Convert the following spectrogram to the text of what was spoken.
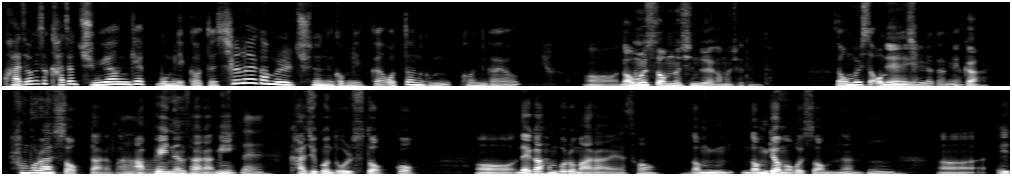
과정에서 가장 중요한 게 뭡니까? 어떤 신뢰감을 주는 겁니까? 어떤 건- 건가요? 어, 넘을 수 없는 신뢰감을 줘야 됩니다. 넘을 수 없는 예, 예. 신뢰감이요? 그러니까 함부로 할 수 없다라고 아. 앞에 있는 사람이 네. 가지고 놀 수도 없고 어, 내가 함부로 말아서 넘, 넘겨 먹을 수 없는 음. 어, 이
